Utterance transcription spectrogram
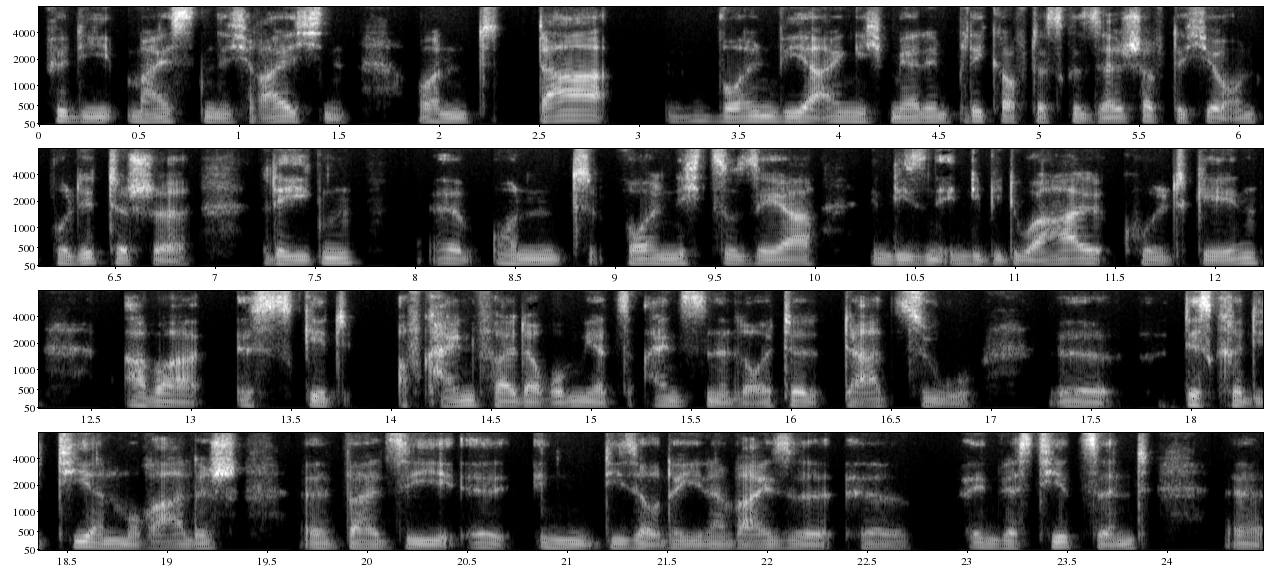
für die meisten nicht reichen. Und da wollen wir eigentlich mehr den Blick auf das Gesellschaftliche und Politische legen äh, und wollen nicht so sehr in diesen Individualkult gehen. Aber es geht auf keinen Fall darum, jetzt einzelne Leute dazu äh, diskreditieren moralisch, äh, weil sie äh, in dieser oder jener Weise äh, investiert sind. Äh,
